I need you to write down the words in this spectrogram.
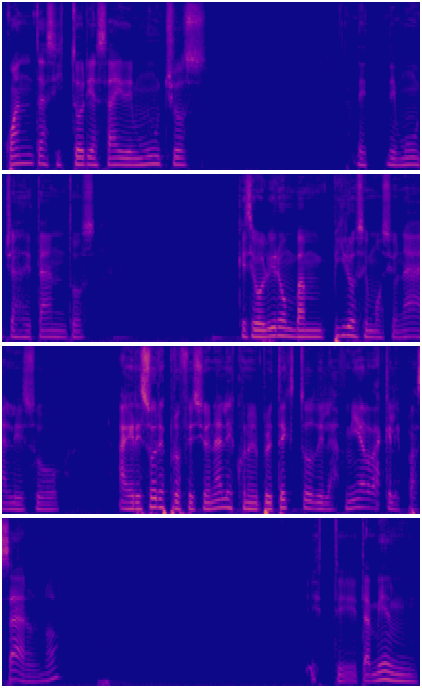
¿Cuántas historias hay de muchos, de, de muchas, de tantos, que se volvieron vampiros emocionales o agresores profesionales con el pretexto de las mierdas que les pasaron, ¿no? Este, también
